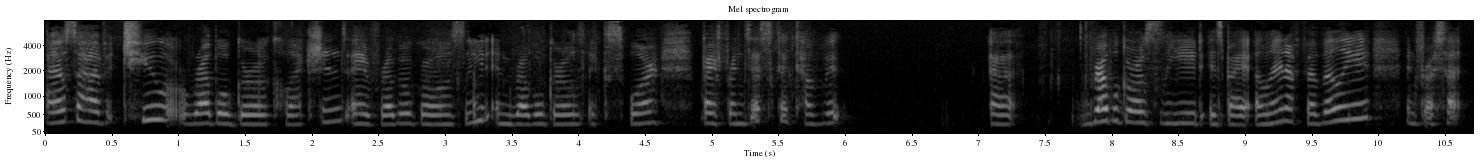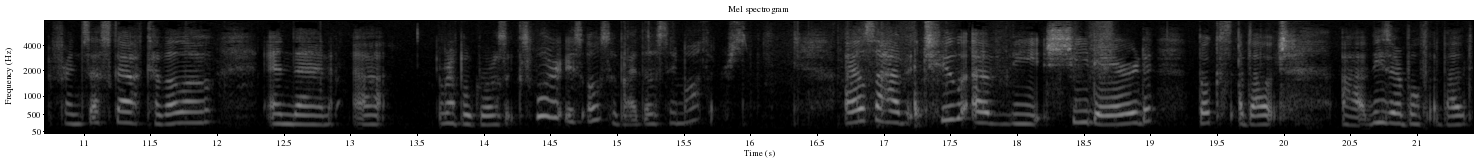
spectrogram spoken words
I also have two Rebel Girl collections. I have Rebel Girls Lead and Rebel Girls Explore by Francesca Calvi- uh, Rebel Girls Lead is by Elena Favilli and Francesca Cavallo, and then uh, Rebel Girls Explore is also by those same authors. I also have two of the She Dared books about, uh, these are both about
